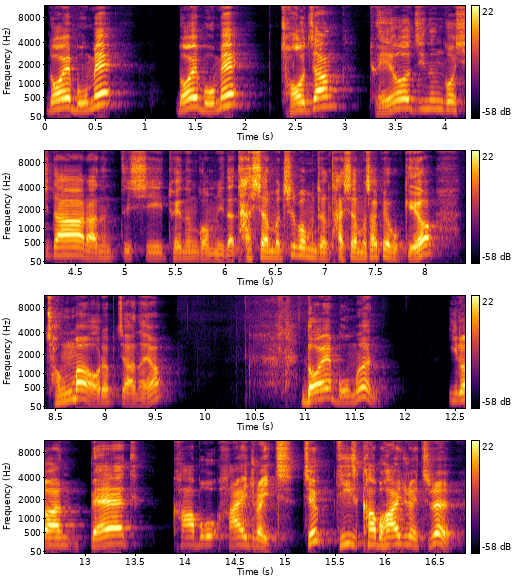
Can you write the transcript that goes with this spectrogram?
너의 몸에 너의 몸에 저장 되어지는 것이다 라는 뜻이 되는 겁니다. 다시 한번 7번 문장 다시 한번 살펴볼게요. 정말 어렵지 않아요? 너의 몸은 이러한 bad carbohydrate, 즉 these carbohydrate를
